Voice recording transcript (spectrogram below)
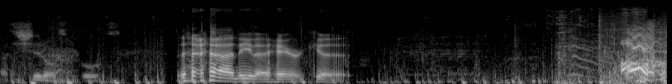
That's shit on schools. I need a haircut. Oh!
